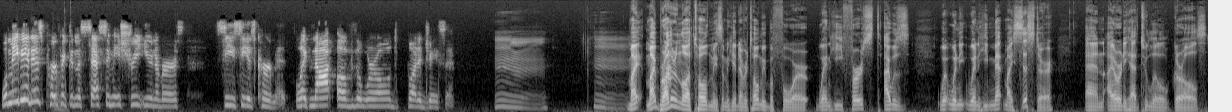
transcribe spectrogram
Well, maybe it is perfect in the Sesame Street universe. Cece is Kermit, like not of the world, but adjacent. Hmm. Hmm. My my brother-in-law told me something he had never told me before when he first I was when he when he met my sister and I already had two little girls.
